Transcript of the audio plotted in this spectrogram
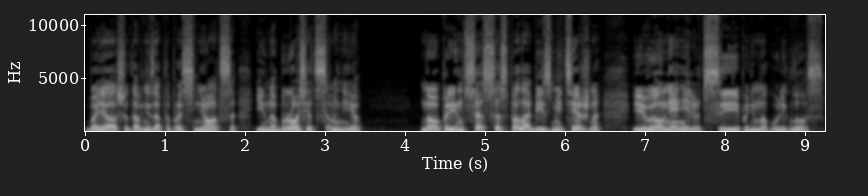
боялась, что та внезапно проснется и набросится на нее. Но принцесса спала безмятежно, и волнение Люции понемногу улеглось.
